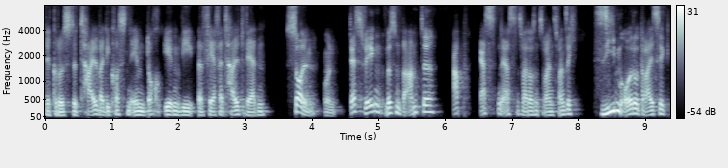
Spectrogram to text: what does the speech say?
der größte Teil, weil die Kosten eben doch irgendwie äh, fair verteilt werden sollen. Und deswegen müssen Beamte ab 1.1.2022 7,30 Euro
